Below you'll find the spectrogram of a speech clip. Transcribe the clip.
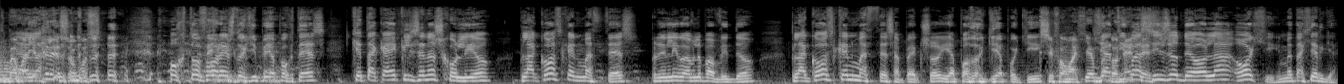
Την παπαγιά τι λες όμως. Οχτώ φορέ το έχει πει από χτε και τα έκλεισε ένα σχολείο. Πλακώθηκαν οι μαθητές. Πριν λίγο έβλεπα βίντεο. Πλακώθηκαν οι μαθητές απ' έξω, ή από εδώ και από εκεί. Ψηφομαχία με Γιατί μπατονέτες; βασίζονται όλα. Όχι, με τα χέρια.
